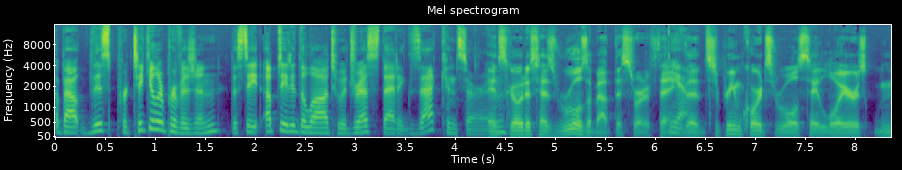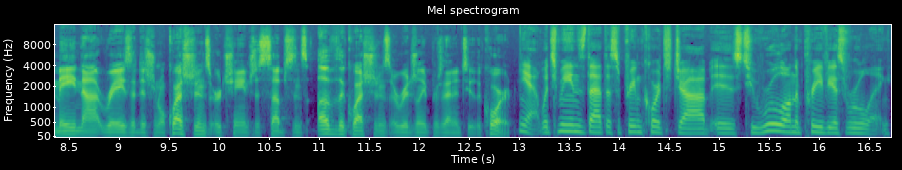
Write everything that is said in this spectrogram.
about this particular provision. The state updated the law to address that exact concern. And SCOTUS has rules about this sort of thing. Yeah. The Supreme Court's rules say lawyers may not raise additional questions or change the substance of the questions originally presented to the court. Yeah, which means that the Supreme Court's job is to rule on the previous ruling.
